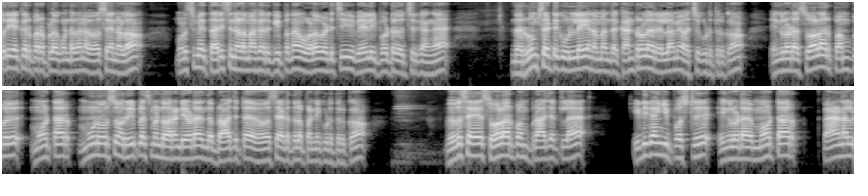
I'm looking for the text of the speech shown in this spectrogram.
ஒரு ஏக்கர் பரப்பில் கொண்டதான விவசாய நிலம். முழுசுமே தரிசு நிலமாக இருக்குது இப்போ தான் உழவடித்து வேலி போட்டு வச்சுருக்காங்க. இந்த ரூம் செட்டுக்கு உள்ளேயே நம்ம இந்த கண்ட்ரோலர் எல்லாமே வச்சு கொடுத்துருக்கோம். எங்களோட சோலார் பம்பு மோட்டார் மூணு வருஷம் ரீப்ளேஸ்மெண்ட் வாரண்டியோட இந்த ப்ராஜெக்டை விவசாய இடத்துல பண்ணி கொடுத்துருக்கோம். விவசாய சோலார் பம்ப் ப்ராஜெக்டில் இடிதாங்கி போஸ்ட்டு எங்களோட மோட்டார் பேனல்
